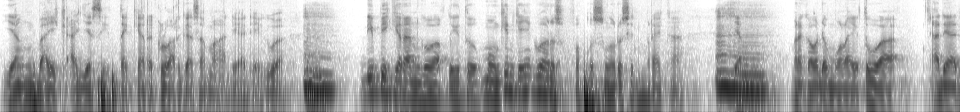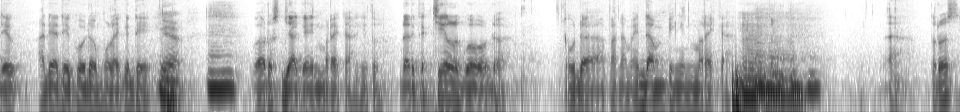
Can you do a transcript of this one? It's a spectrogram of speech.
yang baik aja sih take care keluarga sama adik-adik gue. Di pikiran gue waktu itu mungkin kayaknya gue harus fokus ngurusin mereka yang mereka udah mulai tua, adik-adik adik-adik gue udah mulai gede. Iya. Gue harus jagain mereka gitu. Dari kecil gue udah udah apa namanya dampingin mereka. Nah terus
